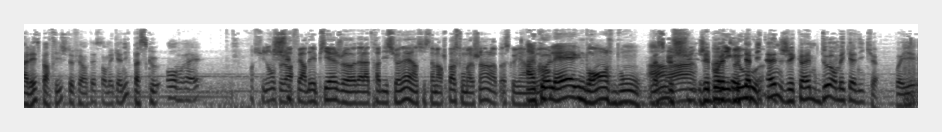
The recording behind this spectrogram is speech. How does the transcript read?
Allez, c'est parti. Je te fais un test en mécanique parce que en vrai, Sinon, je peux leur faire des pièges euh, à la traditionnelle, hein, si ça marche pas son machin là, parce qu'il y a un, Un moment- collet, une branche, bon. parce Hein que Ah, suis, j'ai beau un être igloo. capitaine, j'ai quand même deux en mécanique. Vous voyez.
